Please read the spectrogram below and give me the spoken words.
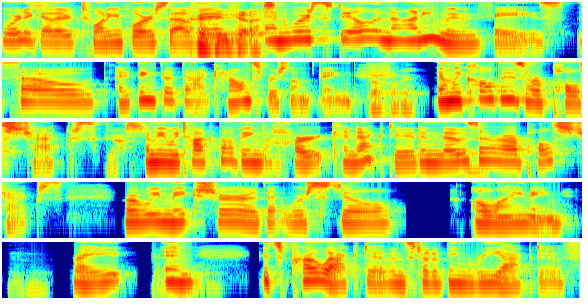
we're together 24 7 Yes. and we're still in the honeymoon phase. So I think that that counts for something. Definitely. And we call those our pulse checks. Yes. I mean, we talk about being heart connected, and those are our pulse checks where we make sure that we're still aligning, Mhm. right? And it's proactive instead of being reactive,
